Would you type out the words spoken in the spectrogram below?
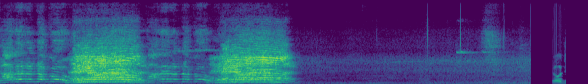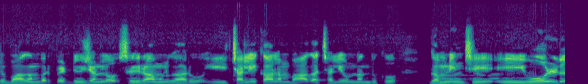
కాలరన్నకు కాలరన్నకు ఈరోజు బాగంబర్పేట్ డివిజన్లో శ్రీరాములు గారు ఈ చలికాలం బాగా చలి ఉన్నందుకు గమనించి ఈ ఓల్డ్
